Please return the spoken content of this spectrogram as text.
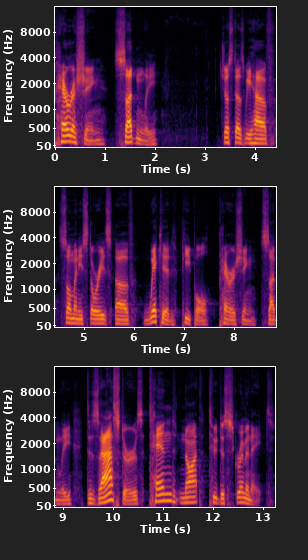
perishing suddenly, just as we have so many stories of wicked people perishing suddenly. Disasters tend not to discriminate.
